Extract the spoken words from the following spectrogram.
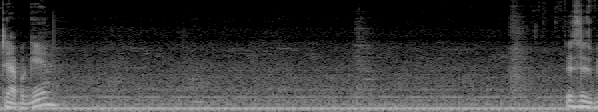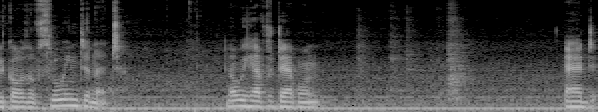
Tap again. This is because of slow internet. Now we have to tap on add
